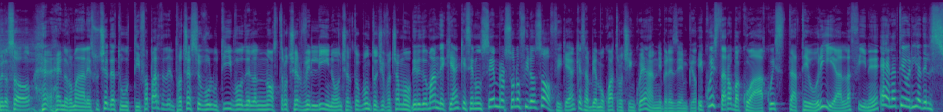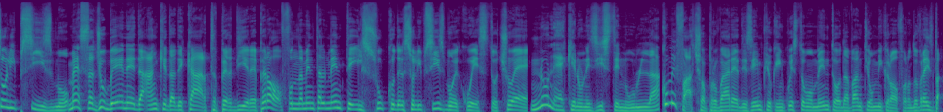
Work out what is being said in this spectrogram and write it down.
Come lo so, è normale, succede a tutti, fa parte del processo evolutivo del nostro cervellino. A un certo punto ci facciamo delle domande che anche se non sembrano sono filosofiche, anche se abbiamo 4-5 anni per esempio. E questa roba qua, questa teoria alla fine, è la teoria del solipsismo, messa giù bene da- anche da Descartes per dire, però fondamentalmente il succo del solipsismo è questo, cioè non è che non esiste nulla. Come faccio a provare ad esempio che in questo momento ho davanti a un microfono? Dovrei sbagliare...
